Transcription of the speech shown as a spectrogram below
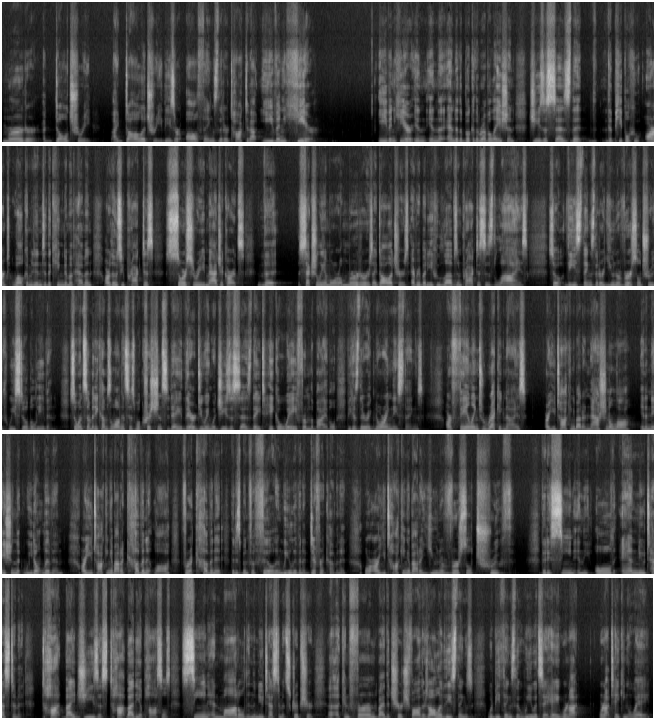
Murder, adultery, idolatry, these are all things that are talked about even here even here in, in the end of the book of the Revelation, Jesus says that the people who aren't welcomed into the kingdom of heaven are those who practice sorcery, magic arts, the sexually immoral, murderers, idolaters, everybody who loves and practices lies. So these things that are universal truth, we still believe in. So when somebody comes along and says, well, Christians today, they're doing what Jesus says, they take away from the Bible because they're ignoring these things, are failing to recognize are you talking about a national law in a nation that we don't live in? Are you talking about a covenant law for a covenant that has been fulfilled and we live in a different covenant? Or are you talking about a universal truth that is seen in the Old and New Testament, taught by Jesus, taught by the apostles, seen and modeled in the New Testament scripture, uh, uh confirmed by the church fathers? All of these things would be things that we would say, hey, we're not, we're not taking away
